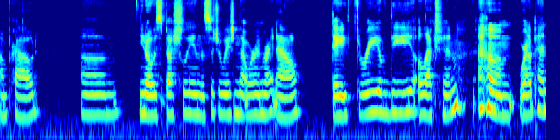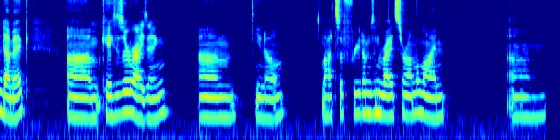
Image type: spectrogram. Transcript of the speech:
I'm proud. Um, you know, especially in the situation that we're in right now, day three of the election. Um, we're in a pandemic. Um, cases are rising. Um, you know, lots of freedoms and rights are on the line. Um,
